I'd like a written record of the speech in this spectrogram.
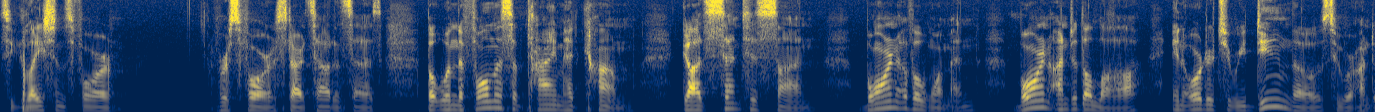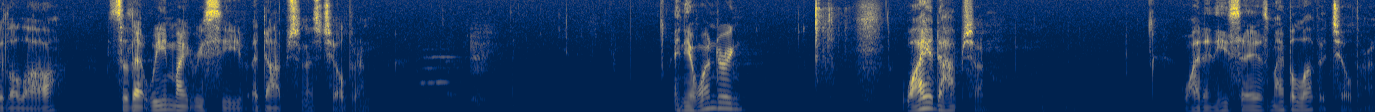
See, Galatians 4, verse 4 starts out and says, But when the fullness of time had come, God sent his son, born of a woman, born under the law, in order to redeem those who were under the law, so that we might receive adoption as children. And you're wondering, why adoption? Why didn't he say, as my beloved children,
